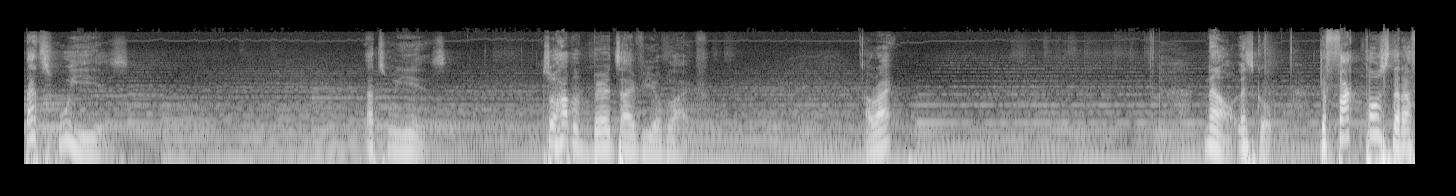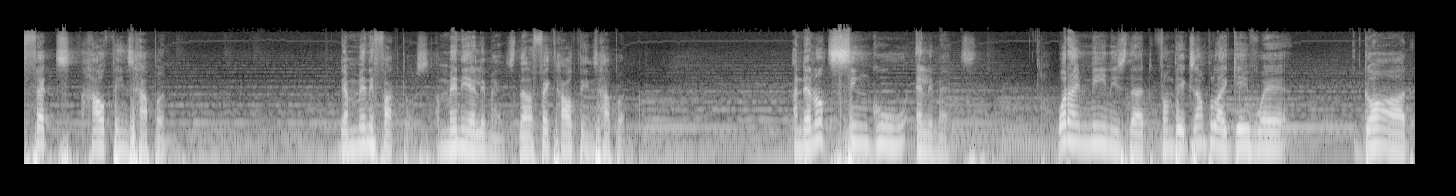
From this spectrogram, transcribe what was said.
That's who he is. That's who he is. So have a bird's eye view of life. All right? Now, let's go. The factors that affect how things happen. There are many factors and many elements that affect how things happen. And they're not single elements. What I mean is that from the example I gave where God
